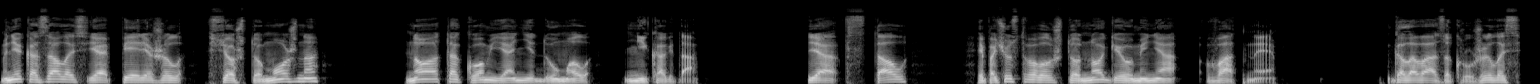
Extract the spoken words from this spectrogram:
Мне казалось, я пережил все, что можно, но о таком я не думал никогда. Я встал и почувствовал, что ноги у меня ватные голова закружилась,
